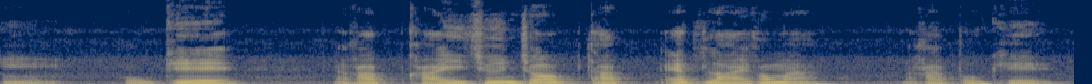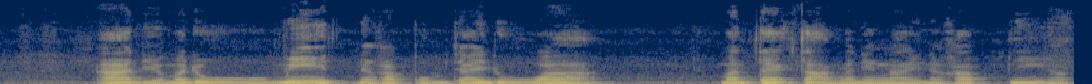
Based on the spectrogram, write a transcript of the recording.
นี่โอเค นะครับ ใครชื่นชอบทักแอดไลน์เข้ามานะครับโอเคอ่าเดี๋ยวมาดูมีดนะครับ ผมจะให้ดูว่ามันแตกต่างกันยังไงนะครับ นี่ครับ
